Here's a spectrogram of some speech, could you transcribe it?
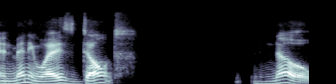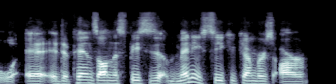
in many ways, don't know. It, it depends on the species. Many sea cucumbers are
